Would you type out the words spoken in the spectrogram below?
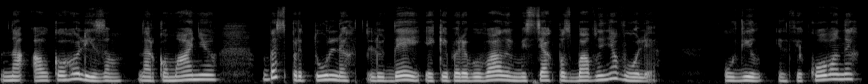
на алкоголізм, наркоманію, безпритульних людей, які перебували в місцях позбавлення волі. У ВІЛ інфікованих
